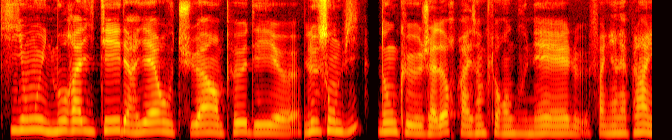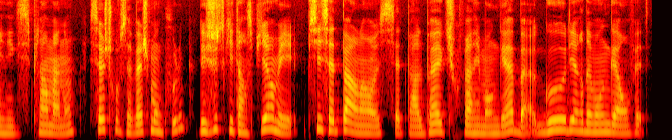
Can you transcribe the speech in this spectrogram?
qui ont une moralité derrière où tu as un peu des euh, leçons de vie. Donc euh, j'adore par exemple Laurent Gounel, enfin il y en a plein, il en existe plein maintenant. Ça je trouve ça vachement cool. Des choses qui t'inspirent, mais si ça te parle, hein, si ça te parle pas et que tu préfères des mangas, bah go lire des mangas en fait.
